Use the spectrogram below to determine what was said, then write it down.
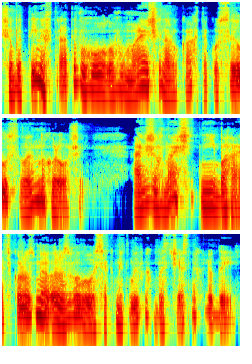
щоби ти не втратив голову, маючи на руках таку силу селенно грошей. Адже в наші дні багатько розвелося кмітливих безчесних людей.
